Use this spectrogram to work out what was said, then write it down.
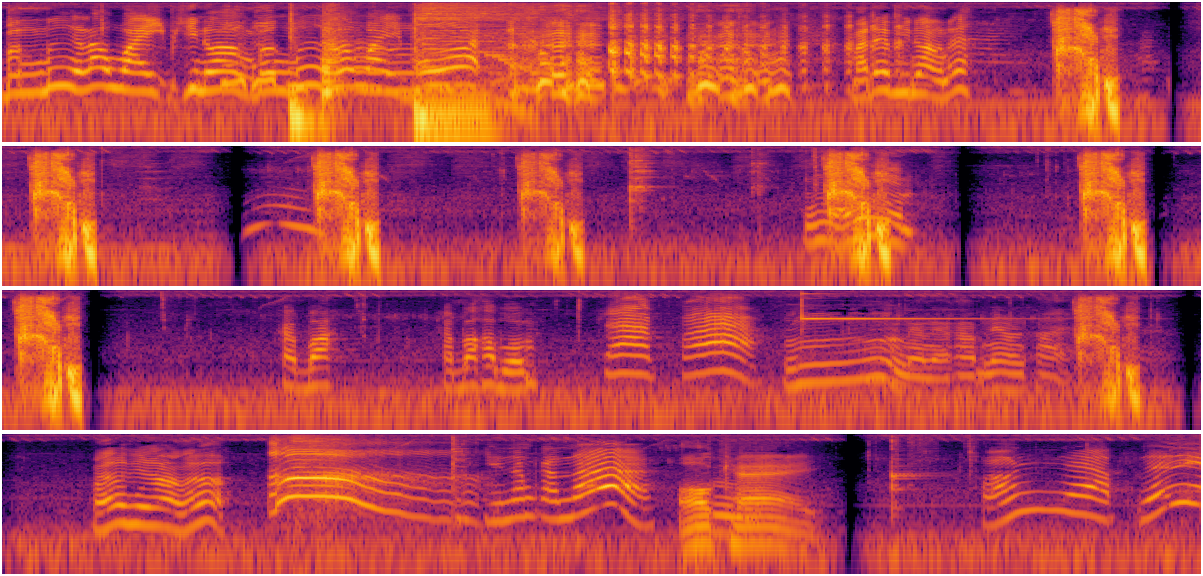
เบิ่งมือแล้วไวพี่น้องเบิ่งมือแล้วไวโพดมาเด้อพี่น้องเด้อตรงไหนนี่ครับบ่ครับบ่ครับผมแซ่บค่ะอืมนั่นแหละครับแน่นอนใช่ไปแล้วพี่น้องเออกินน้ำกันเด้อ Okay. ของแซ่บเด้อนี่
